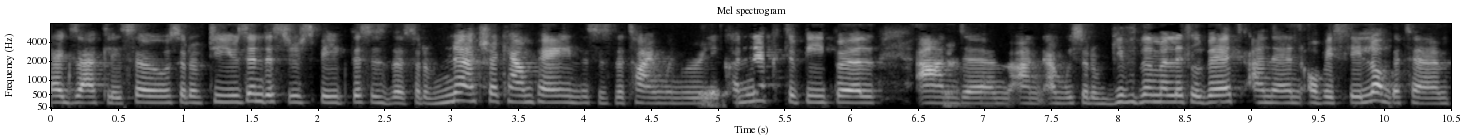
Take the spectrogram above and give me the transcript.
Exactly. So, sort of to use industry speak, this is the sort of nurture campaign. This is the time when we really connect to people and yeah. um, and and we sort of give them a little bit, and then obviously longer term,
